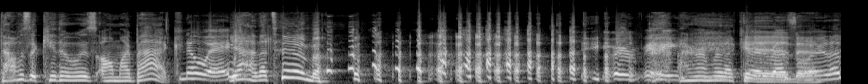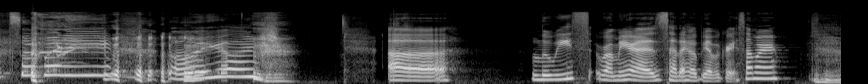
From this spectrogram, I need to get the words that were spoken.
That was the kid that was on my back. No way. Yeah, that's him. You're a very I remember that kid. good wrestler. That's so funny. oh my gosh. Uh, Luis Ramirez said, I hope you have a great summer. Mm-hmm.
